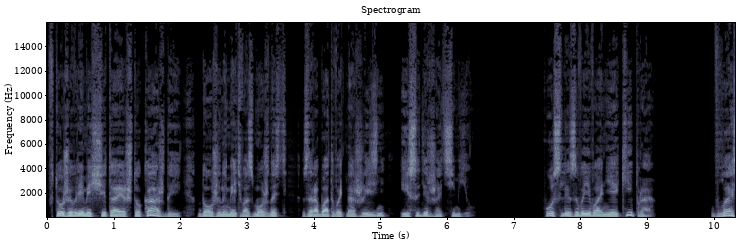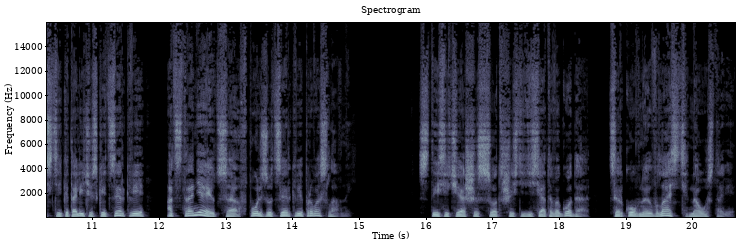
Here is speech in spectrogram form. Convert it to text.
в то же время считая, что каждый должен иметь возможность зарабатывать на жизнь и содержать семью. После завоевания Кипра власти католической церкви отстраняются в пользу церкви православной. С 1660 года церковную власть на острове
